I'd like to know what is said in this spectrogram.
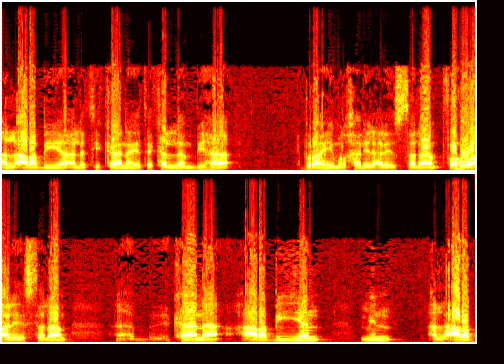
العربية التي كان يتكلم بها إبراهيم الخليل عليه السلام. فهو عليه السلام آه، كان عربيا من العرب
